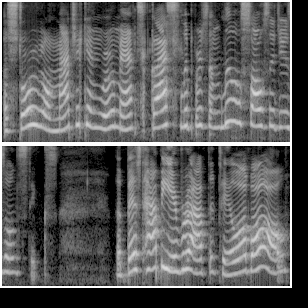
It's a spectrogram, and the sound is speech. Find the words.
A story of magic and romance, glass slippers, and little sausages on sticks. The best happy ever after tale of all.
